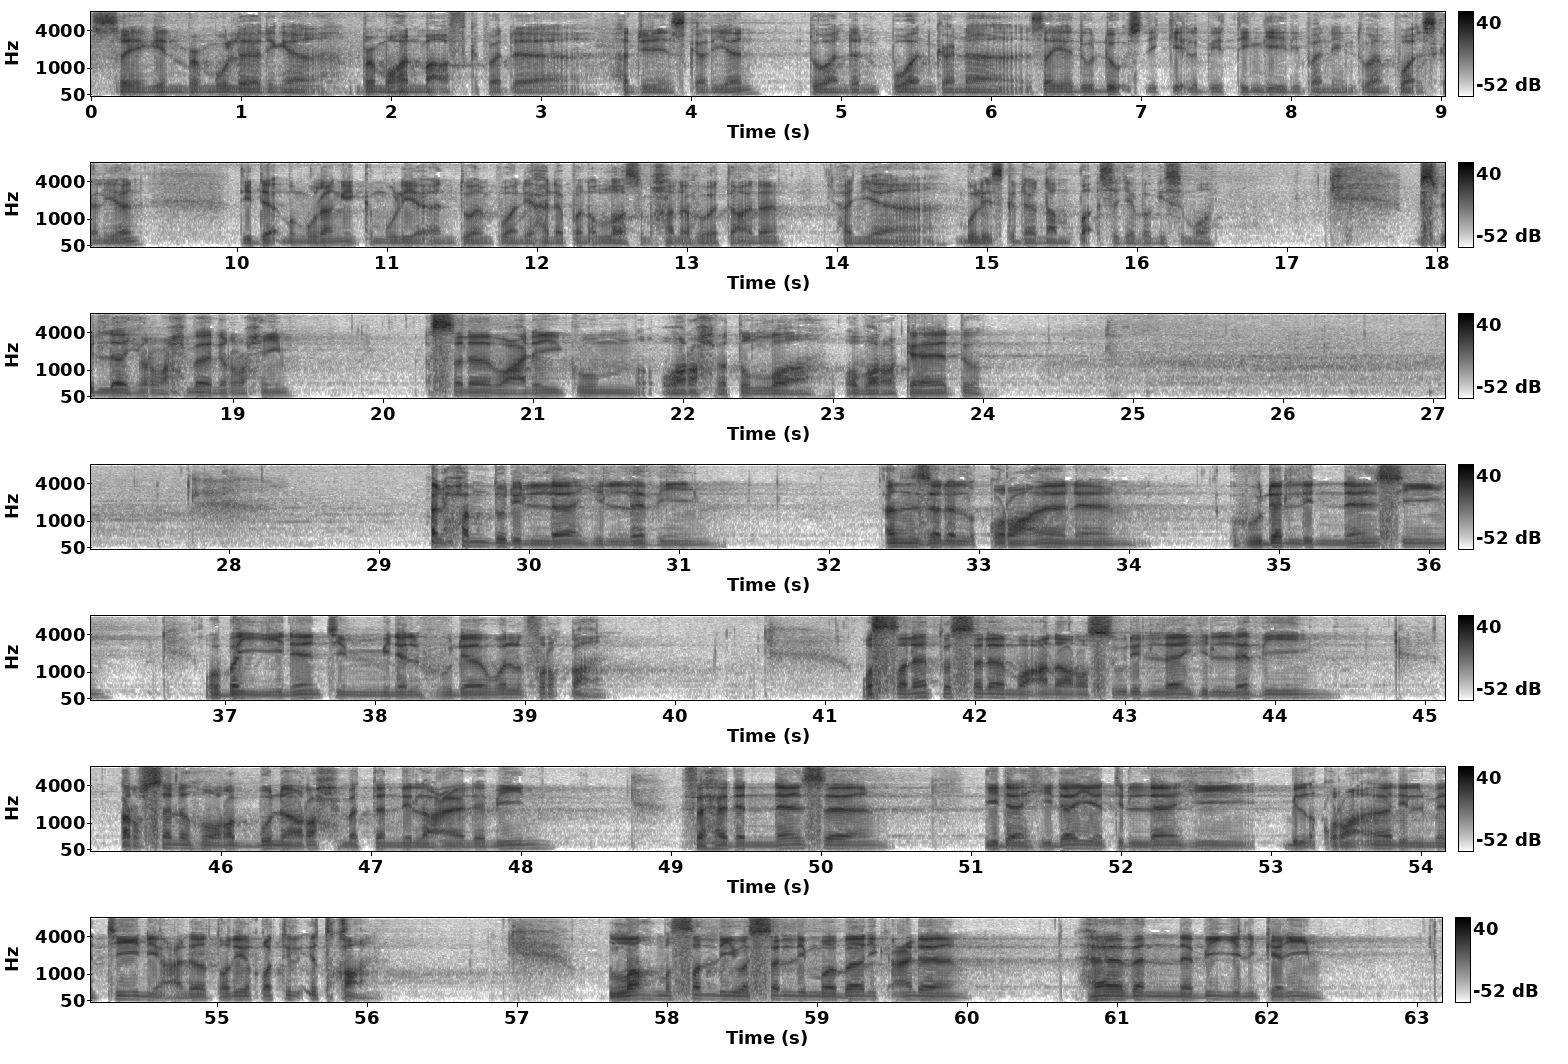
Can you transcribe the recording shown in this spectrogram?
Saya ingin bermula dengan bermohon maaf kepada hadirin sekalian, tuan dan puan kerana saya duduk sedikit lebih tinggi dibanding tuan puan sekalian. Tidak mengurangi kemuliaan tuan puan di hadapan Allah Subhanahu wa taala, hanya boleh sekadar nampak saja bagi semua. Bismillahirrahmanirrahim. Assalamualaikum warahmatullahi wabarakatuh. الحمد لله الذي أنزل القرآن هدى للناس وبينات من الهدى والفرقان. والصلاة والسلام على رسول الله الذي أرسله ربنا رحمة للعالمين. فهدى الناس إلى هداية الله بالقرآن المتين على طريقة الإتقان. اللهم صل وسلم وبارك على هذا النبي الكريم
